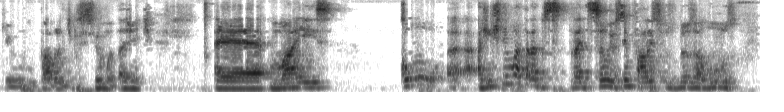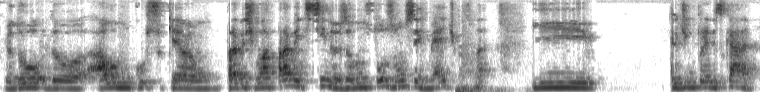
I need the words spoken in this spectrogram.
Que é o Pablo de Criciúma, tá, gente? É, mas, como a, a gente tem uma tradição, eu sempre falo isso para os meus alunos, eu dou, dou aula num curso que é um pré-vestibular para medicina, os alunos todos vão ser médicos, né? E eu digo para eles, cara,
